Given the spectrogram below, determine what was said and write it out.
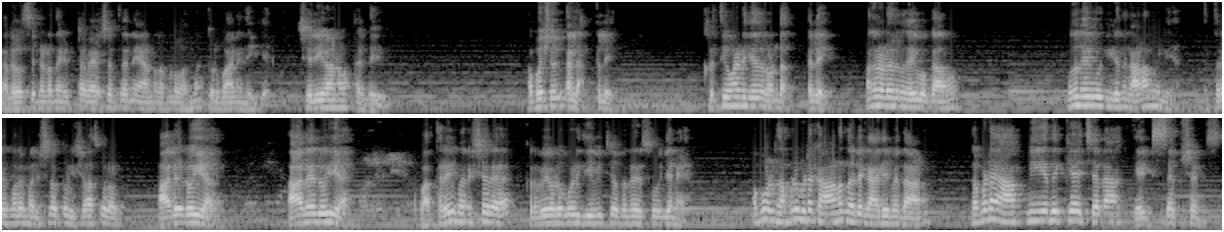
തലേദിവസം കിടന്ന ഇട്ട വേഷത്തിൽ തന്നെയാണ് നമ്മൾ വന്ന് കുർബാന നീക്കിയത് ശരിയാണോ അല്ലയോ? അപ്പോൾ അല്ല അല്ലേ? കൃത്യമായിട്ട് ചെയ്തിട്ടുണ്ട് അല്ലേ? അങ്ങനെ കൈവെക്കാമോ ഒന്ന് കൈവെക്കി ഒന്ന് കാണാൻ വേണ്ടിയാണ് അത്രയും കുറെ മനുഷ്യരൊക്കെ വിശ്വാസികളുണ്ട് ആലലൂയ്യ ആലലൂയ്യ അപ്പൊ അത്രയും മനുഷ്യര് കൃപയോടുകൂടി ജീവിച്ചു എന്നൊരു സൂചനയാണ് അപ്പോൾ നമ്മളിവിടെ കാണുന്ന ഒരു കാര്യം ഇതാണ്. നമ്മുടെ ആത്മീയതയ്ക്ക് ചില എക്സെപ്ഷൻസ്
